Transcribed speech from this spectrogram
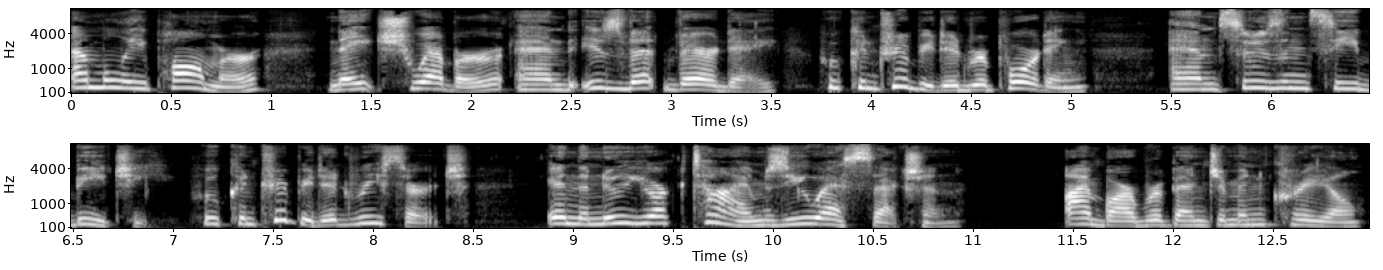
Emily Palmer, Nate Schweber, and Isvet Verde, who contributed reporting, and Susan C. Beachy, who contributed research, in the New York Times U.S. section. I'm Barbara Benjamin Creel.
